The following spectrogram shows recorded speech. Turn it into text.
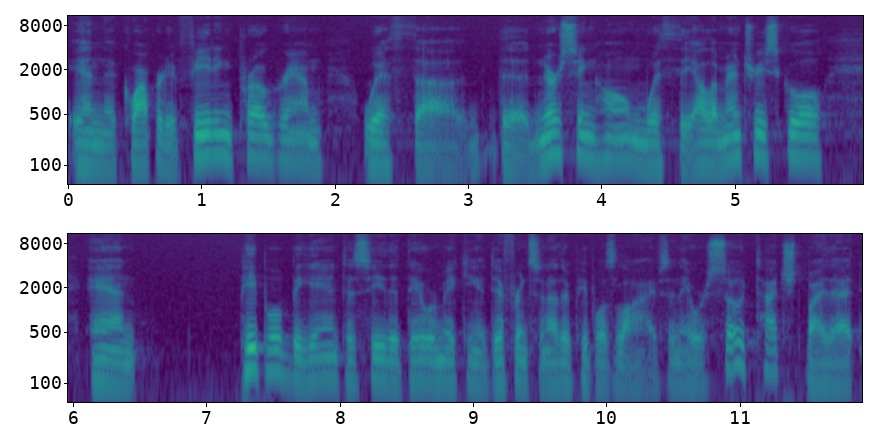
in the cooperative feeding program, with uh, the nursing home, with the elementary school, and people began to see that they were making a difference in other people's lives. And they were so touched by that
